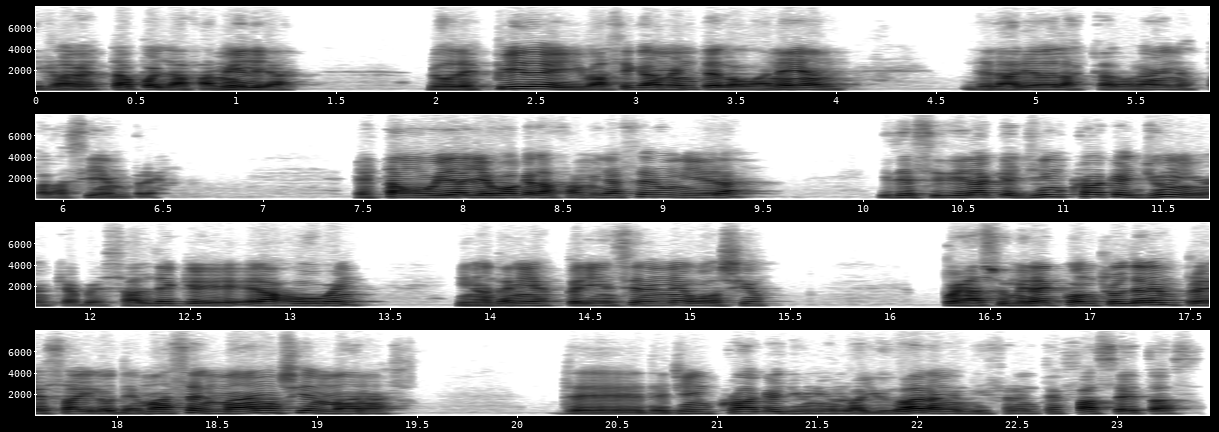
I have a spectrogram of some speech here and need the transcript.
y cada vez está pues la familia lo despide y básicamente lo banean del área de las Carolinas para siempre. Esta movida llevó a que la familia se reuniera y decidiera que Jim Crockett Jr., que a pesar de que era joven y no tenía experiencia en el negocio, pues asumiera el control de la empresa y los demás hermanos y hermanas de, de Jim Crockett Jr. lo ayudaran en diferentes facetas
